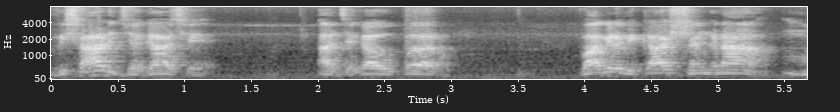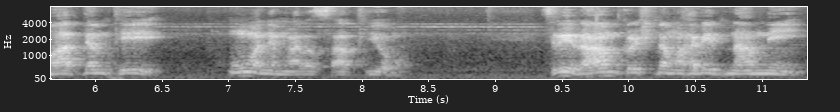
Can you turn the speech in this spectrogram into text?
વિશાળ જગા છે. આ જગા ઉપર વાગડ વિકાસ સંઘના માધ્યમથી હું અને મારા સાથીઓ શ્રી રામકૃષ્ણ મહાવીર નામની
